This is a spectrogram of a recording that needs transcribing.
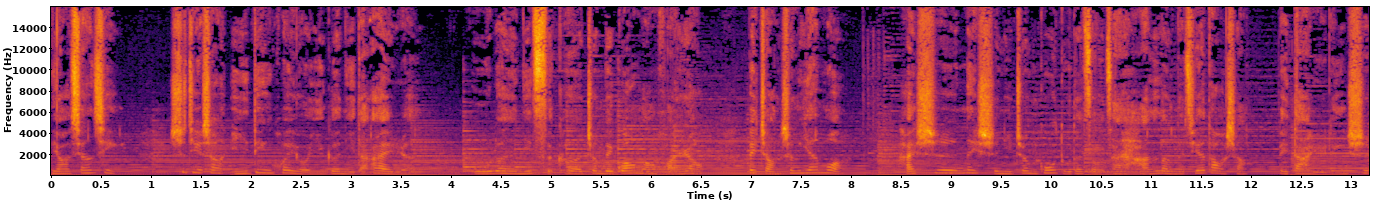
你要相信，世界上一定会有一个你的爱人，无论你此刻正被光芒环绕。被掌声淹没，还是那时你正孤独地走在寒冷的街道上，被大雨淋湿。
